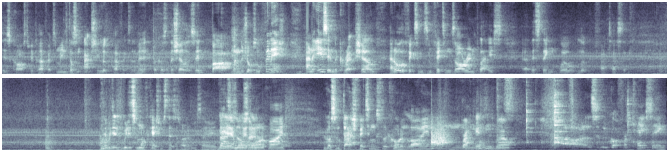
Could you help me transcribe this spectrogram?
his cars to be perfect. I mean, it doesn't actually look perfect at the minute because of the shell it's in. But when the job's all finished and it is in the correct shell and all the fixings and fittings are in place, uh, this thing will look fantastic. I think we did we did some modifications to this as well, didn't we? So that Yeah, is also that. modified. We've got some dash fittings for the coolant line. Brackets as well. We've got for a casing.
